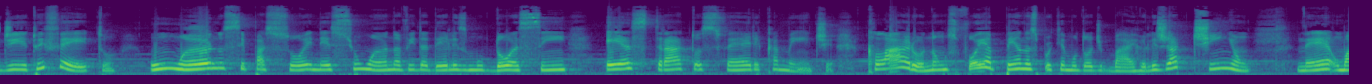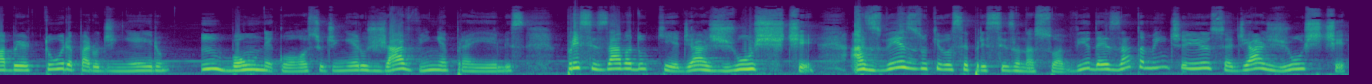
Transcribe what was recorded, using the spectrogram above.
dito e feito, um ano se passou e nesse um ano a vida deles mudou assim estratosfericamente. Claro, não foi apenas porque mudou de bairro, eles já tinham, né, uma abertura para o dinheiro, um bom negócio, o dinheiro já vinha para eles. Precisava do que? De ajuste. Às vezes o que você precisa na sua vida é exatamente isso, é de ajuste,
